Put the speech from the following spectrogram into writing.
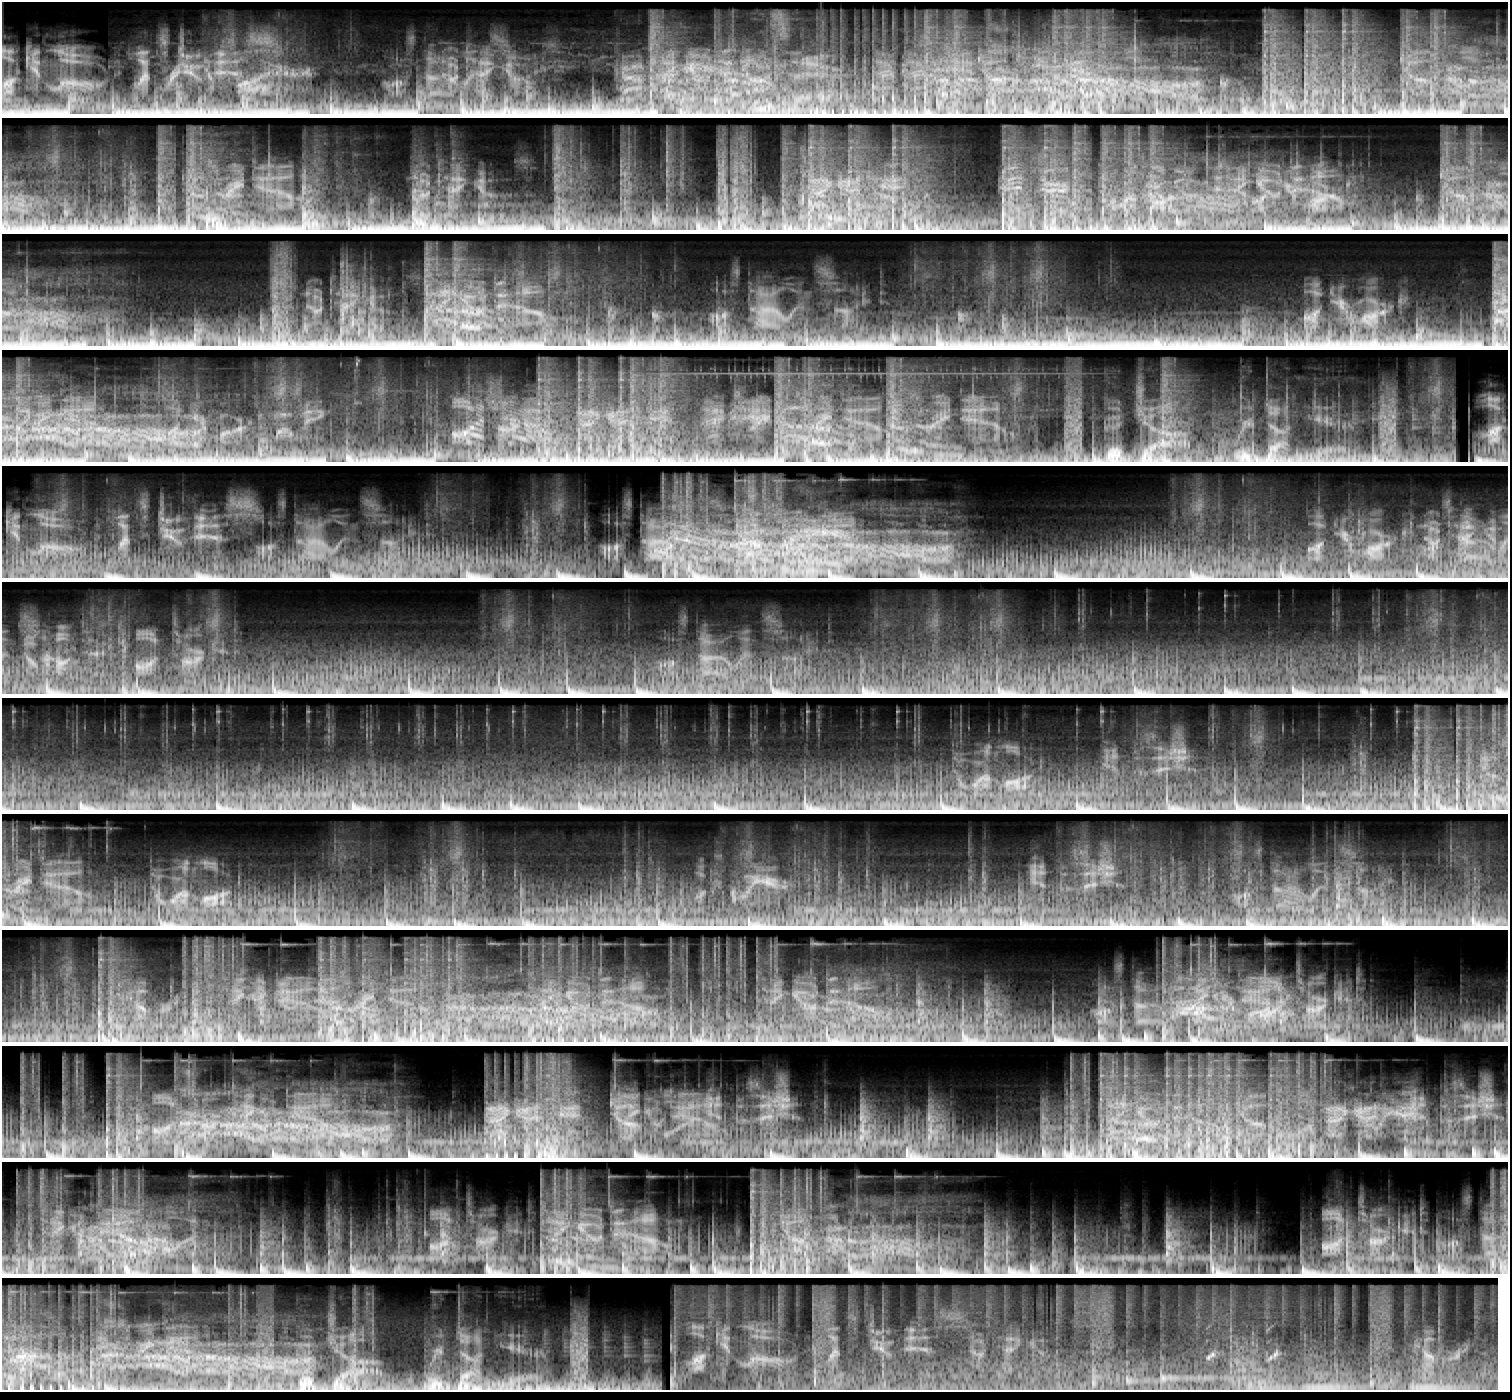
Lock and load. Let's do this. Fire. Hostile no. Tango down. Who's there? Straight down. No tangos. I hit. Injured. Tango. Tango down. No tangos. Tango down. Hostile in sight. On your mark. Good job. We're done here. Lock and load. Let's do this. Hostile in sight. Hostile in sight. On your mark. No tango. No contact. On target. Hostile in Hostile. Tango down. On target. On target. Tango down. I got hit. Tango down. In position. Tango down. Gun one. I got. In position. Tango down one. On target. Tango down. Gun On target. Hostile. Straight down. Good job. We're done here. Lock and load. Let's do this. No tangos. Covering.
